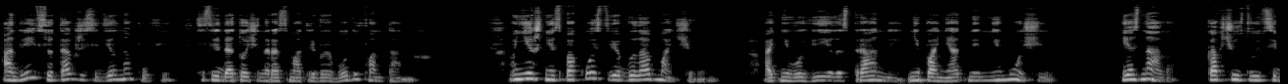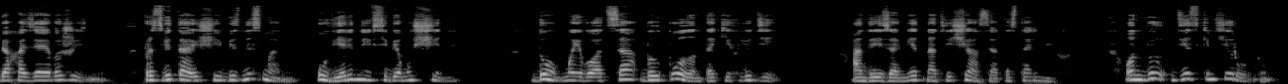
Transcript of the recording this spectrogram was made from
Андрей все так же сидел на пуфе, сосредоточенно рассматривая воду в фонтанах. Внешнее спокойствие было обманчивым, от него веяло странной, непонятной мне мощью. Я знала, как чувствуют себя хозяева жизни, процветающие бизнесмены, уверенные в себе мужчины. Дом моего отца был полон таких людей. Андрей заметно отличался от остальных. Он был детским хирургом,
